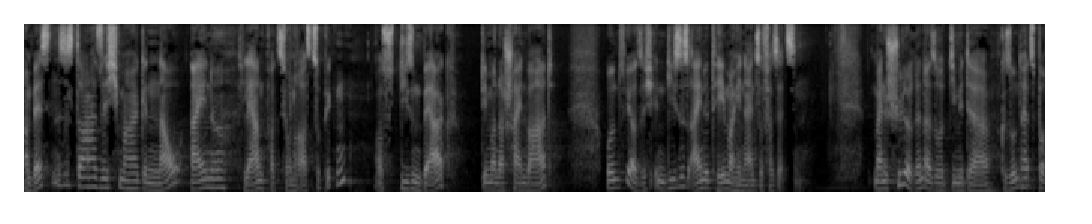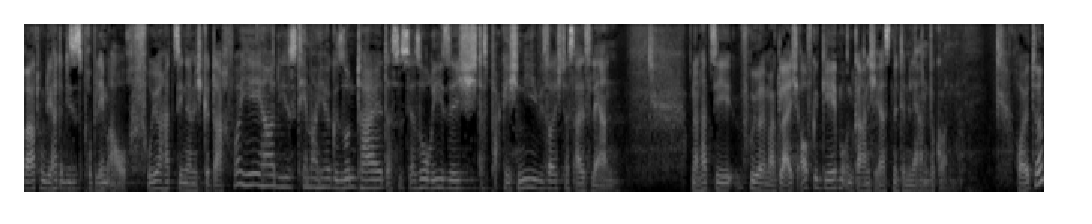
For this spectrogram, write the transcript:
Am besten ist es da, sich mal genau eine Lernportion rauszupicken aus diesem Berg, den man da scheinbar hat, und ja, sich in dieses eine Thema hineinzuversetzen. Meine Schülerin, also die mit der Gesundheitsberatung, die hatte dieses Problem auch. Früher hat sie nämlich gedacht, oh je, ja, dieses Thema hier Gesundheit, das ist ja so riesig, das packe ich nie, wie soll ich das alles lernen? Und dann hat sie früher immer gleich aufgegeben und gar nicht erst mit dem Lernen begonnen. Heute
